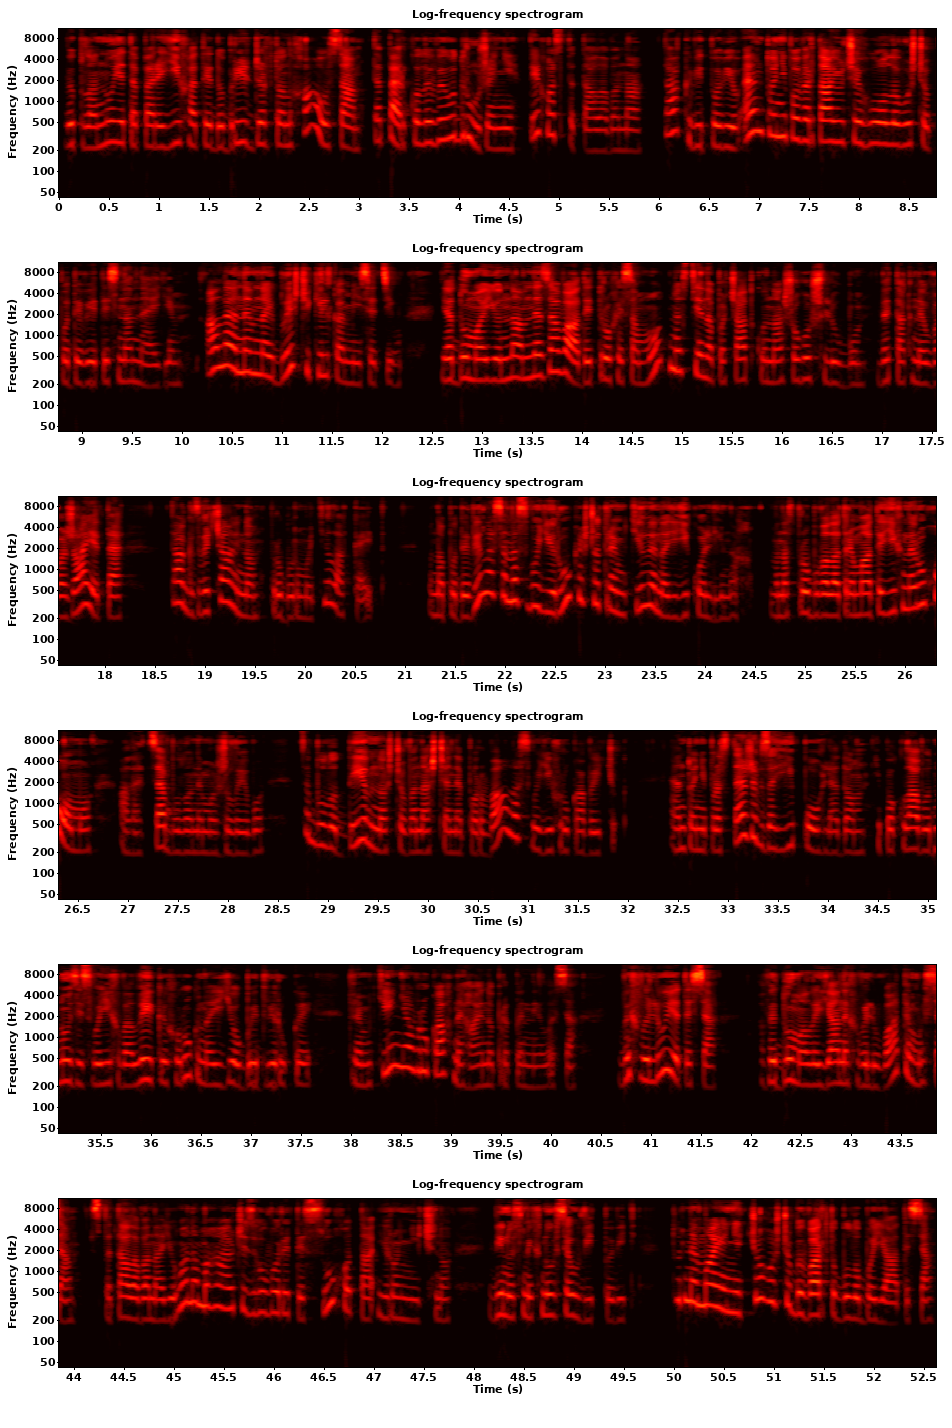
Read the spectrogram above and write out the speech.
Ви плануєте переїхати до Бріджертон Хауса тепер, коли ви одружені? тихо спитала вона. Так, відповів Ентоні, повертаючи голову, щоб подивитись на неї. Але не в найближчі кілька місяців. Я думаю, нам не завадить трохи самотності на початку нашого шлюбу. Ви так не вважаєте? Так, звичайно, пробурмотіла Кейт. Вона подивилася на свої руки, що тремтіли на її колінах. Вона спробувала тримати їх нерухомо, але це було неможливо. Це було дивно, що вона ще не порвала своїх рукавичок. Ентоні простежив за її поглядом і поклав одну зі своїх великих рук на її обидві руки. Тремтіння в руках негайно припинилося. Ви хвилюєтеся? А ви думали, я не хвилюватимуся? спитала вона його, намагаючись говорити сухо та іронічно. Він усміхнувся у відповідь. Тут немає нічого, щоби варто було боятися.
